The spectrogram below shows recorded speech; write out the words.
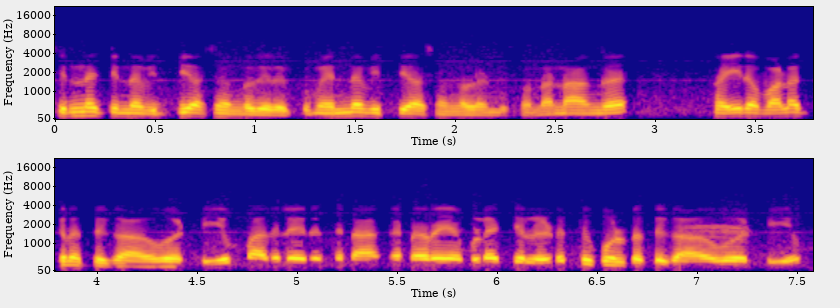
சின்ன சின்ன வித்தியாசங்கள் இருக்கும். என்ன வித்தியாசங்கள்னு சொன்னால் நாங்கள் பயிரை வளர்க்குறதுக்காக வேண்டியும் அதில் இருந்து நாங்கள் நிறைய விளைச்சல் எடுத்துக்கொள்றதுக்காக வேண்டியும்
